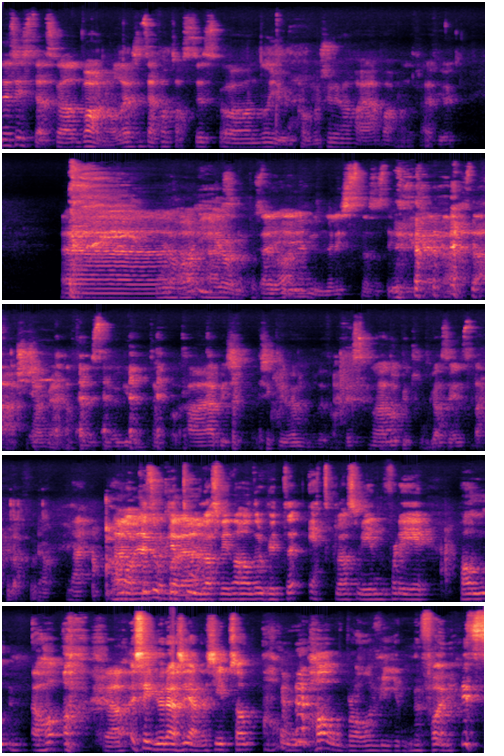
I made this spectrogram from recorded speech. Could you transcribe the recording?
det siste jeg skal Barneholdet syns jeg er fantastisk, og når julen kommer, så har jeg barneholdet fra i fjor. Eh, i hjørnet på stua? Under listene som stikker. Det er så sjarmerende jeg blir skikkelig, vemodig, faktisk. Nå har jeg drukket to glass vin, så det er ikke derfor. Ja. Nei, han har ikke drukket bare- to glass vin, han har drukket ett glass vin fordi han, han Ja, Sigurd er så gjerne kjip, så han halv, halvblander vin med Farris.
